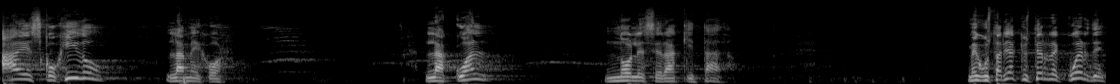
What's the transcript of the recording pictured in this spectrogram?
ha escogido la mejor, la cual no le será quitada. Me gustaría que usted recuerde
